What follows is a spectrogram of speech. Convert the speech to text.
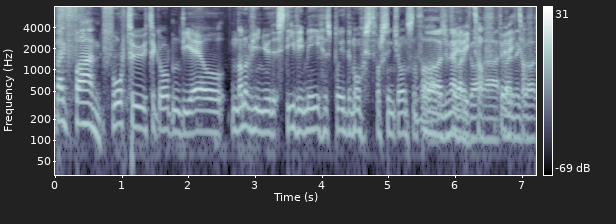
Big fan. 4 2 to Gordon Dalziel. None of you knew that Stevie May has played the most for St Johnstone. Thought that Oh, was I never very got tough. that. Very Never tough.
